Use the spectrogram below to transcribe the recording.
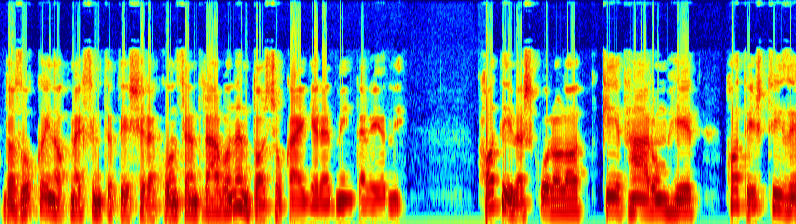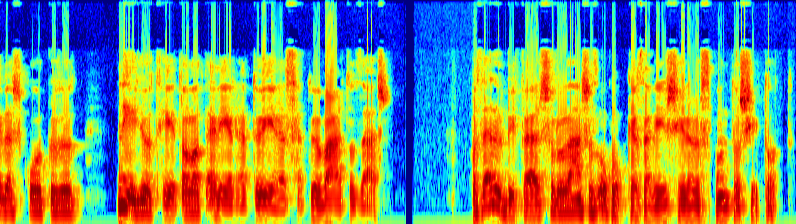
de az okainak megszüntetésére koncentrálva nem tart sokáig eredményt elérni. Hat éves kor alatt, két-három hét, hat és tíz éves kor között négy-öt hét alatt elérhető, érezhető változás. Az előbbi felsorolás az okok kezelésére összpontosított.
